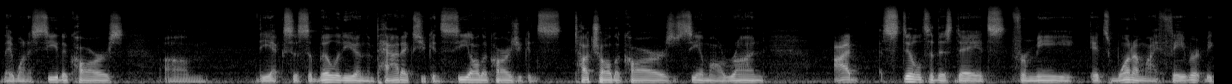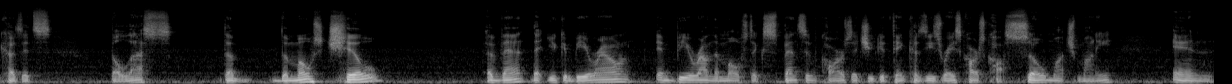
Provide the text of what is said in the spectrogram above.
They want to see the cars. Um, the accessibility in the paddocks, you can see all the cars, you can touch all the cars, see them all run. I still to this day, it's for me, it's one of my favorite because it's the less, the the most chill event that you can be around and be around the most expensive cars that you could think because these race cars cost so much money. And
